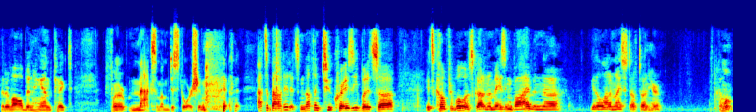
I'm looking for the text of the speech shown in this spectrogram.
that have all been handpicked for maximum distortion. That's about it. It's nothing too crazy, but it's uh, it's comfortable and it's got an amazing vibe, and uh, get a lot of nice stuff done here. Come on.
